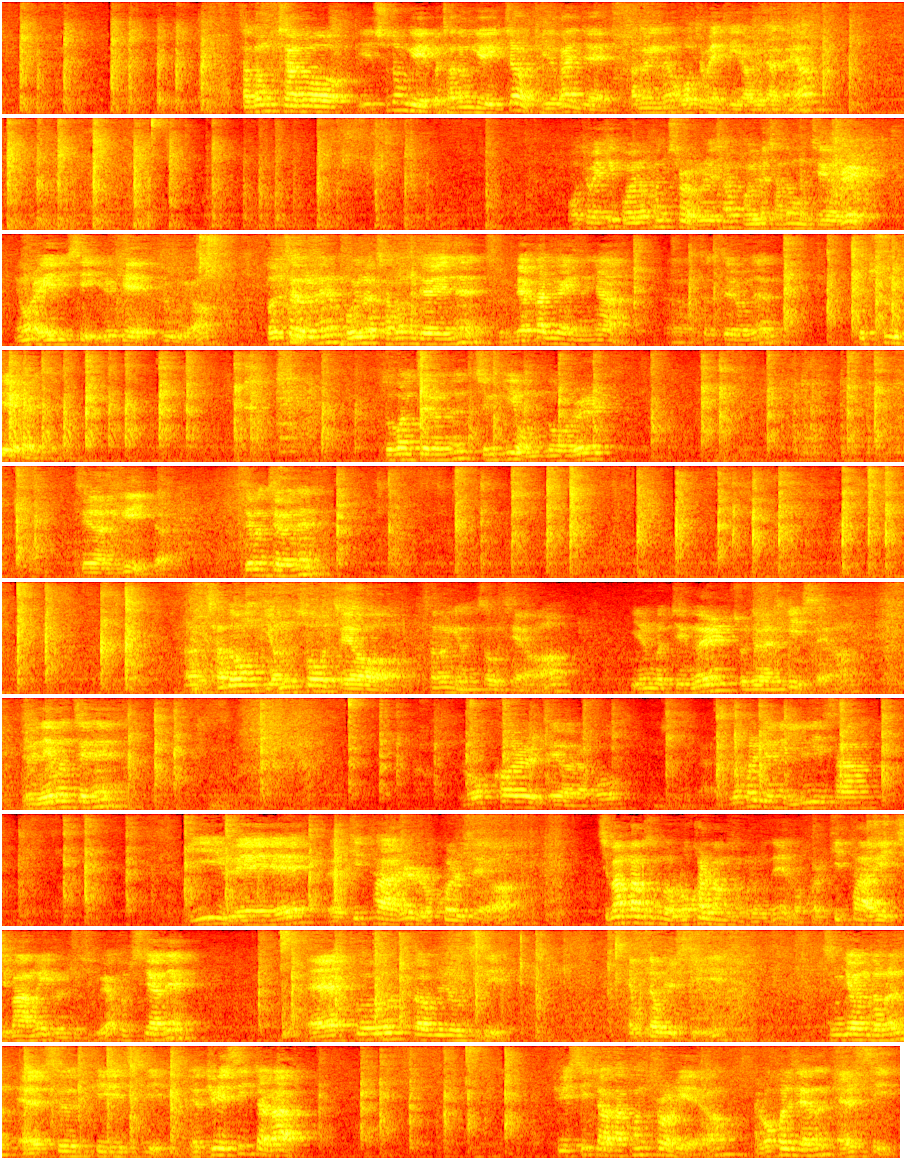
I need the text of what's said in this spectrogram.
자동차도 이 수동기어 있고 자동기어 있죠? 기어가 이제 자동이면 오토매틱이라고 하잖아요. 오토매틱 보일러 컨트롤 그래서 보일러 자동 제어를 영어로 ABC 이렇게 부르고요. 첫째 그러면 보일러 자동 제어에는 몇 가지가 있느냐? 어, 첫째로는 급수 제어가 있어요. 두 번째로는 증기 온도를 제어하는 게 있다. 세 번째로는 어, 자동 연소 제어, 자동 연소 제어 이런 것 등을 조절하는 게 있어요. 그리고 네 번째는 로컬 제어라고 있습니다. 로컬 제어는 1, 2, 3 이외에 기타를 로컬 제어 지방 방송도 로컬 방송 그러거든요. 로컬 기타의 지방의 그런 뜻이고요. 급수제어는 FWC FWC 증기온도는 STC 뒤에 C자가 뒤에 C자가 다 컨트롤이에요. 로컬 제어는 LC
